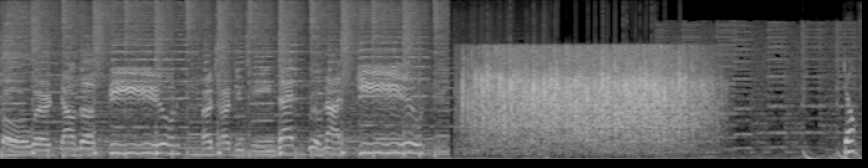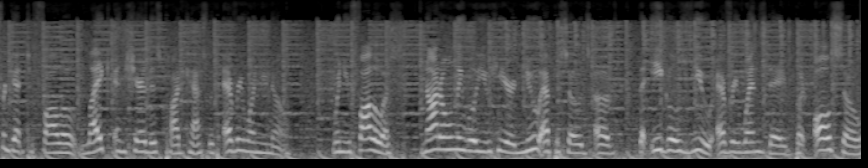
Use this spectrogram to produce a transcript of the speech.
Forward down the field, a charging team that will not yield. Don't forget to follow, like, and share this podcast with everyone you know. When you follow us, not only will you hear new episodes of The Eagles View every Wednesday, but also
